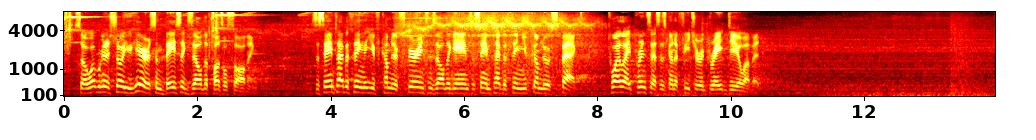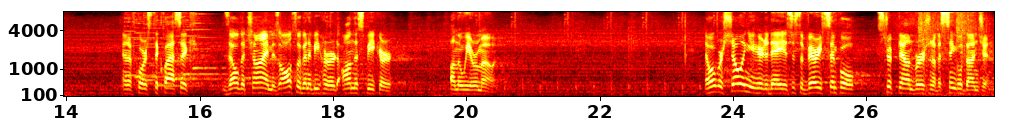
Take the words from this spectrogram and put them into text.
So what we're going to show you here is some basic Zelda puzzle solving. It's the same type of thing that you've come to experience in Zelda games, the same type of thing you've come to expect. Twilight Princess is going to feature a great deal of it. And of course, the classic Zelda chime is also going to be heard on the speaker on the Wii Remote. Now, what we're showing you here today is just a very simple, stripped down version of a single dungeon.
